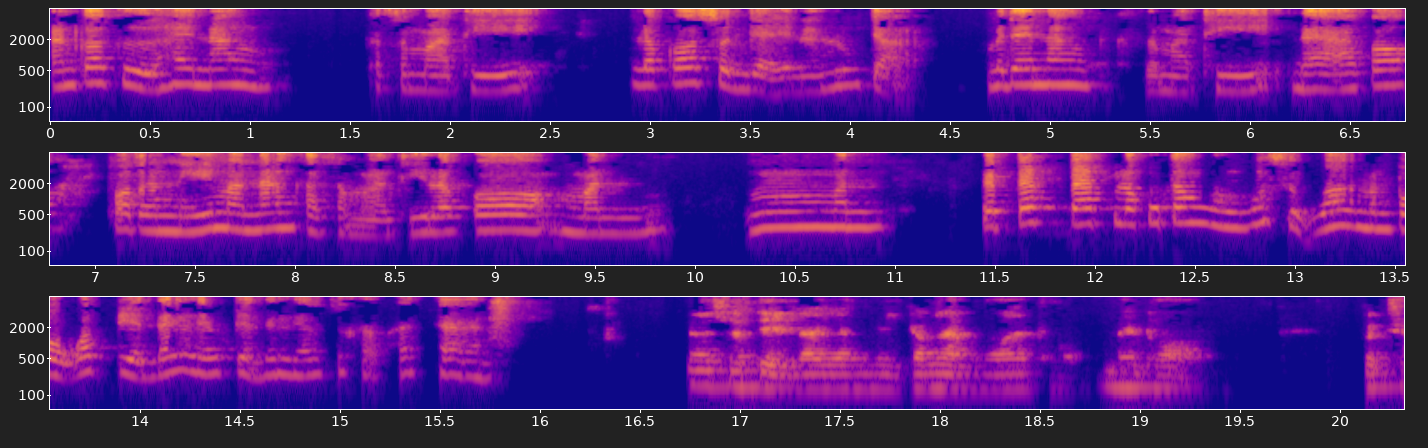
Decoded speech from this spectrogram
นั่นก็คือให้นั่งสมาธิ แล้วก็ส่วนใหญ่นั้นลูกจะ ไม่ได้นั่งสมาธินะคะก็พอตอนนี้มานั่งขัดสมาธิแล้วก็มันมันแป๊บแป๊บแป๊บแล้วก็ต้องรู้สึกว่ามันบอกว่าเปลี่ยนได้แล้วเปลี่ยนได้แล้วจ้ะค่ะพระอาจารย์ถ้าสติเรายังมีกำลังน้อยพอไม่พอฝึกส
